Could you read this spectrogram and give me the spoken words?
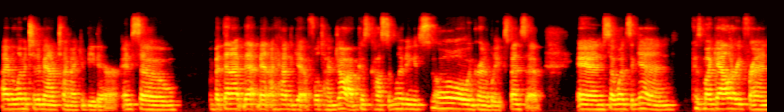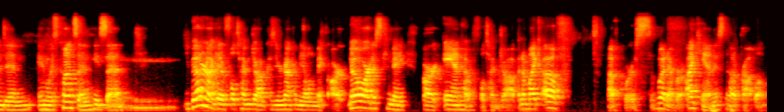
I have a limited amount of time I can be there, and so but then I, that meant I had to get a full time job because the cost of living is so incredibly expensive. And so once again, because my gallery friend in in Wisconsin, he said, "You better not get a full time job because you're not going to be able to make art. No artist can make art and have a full time job." And I'm like, "Oh, of course, whatever. I can. It's not a problem."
